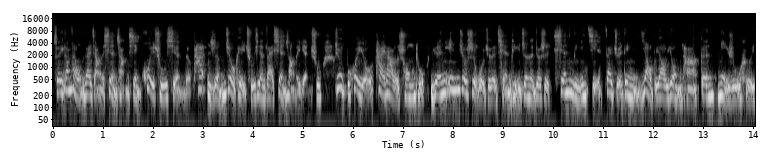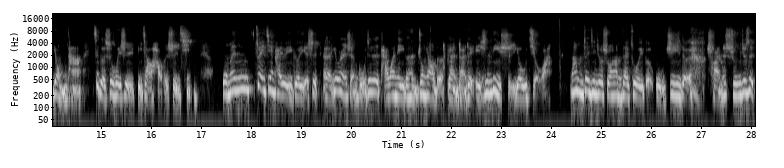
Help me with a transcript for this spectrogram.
所以刚才我们在讲的现场性会出现的，它仍旧可以出现在线上的演出，就不会有太大的冲突。原因就是我觉得前提真的就是先理解，再决定你要不要用它，跟你如何用它，这个是会是比较好的事情。我们最近还有一个也是呃，悠人神谷，就是台湾的一个很重要的表演团队，也是历史悠久啊。那他们最近就说他们在做一个五 G 的传输，就是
